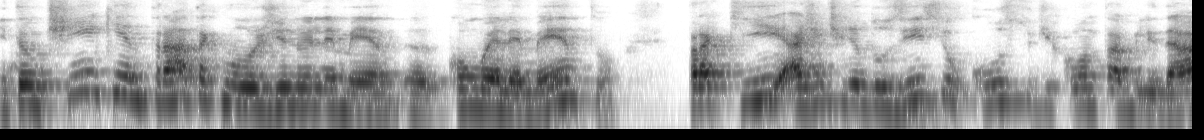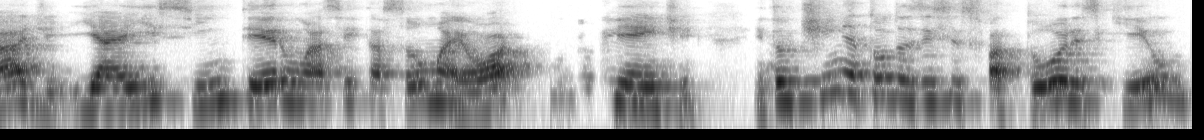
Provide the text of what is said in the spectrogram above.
Então, tinha que entrar a tecnologia no elemento, como elemento para que a gente reduzisse o custo de contabilidade e aí sim ter uma aceitação maior do cliente. Então, tinha todos esses fatores que eu,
